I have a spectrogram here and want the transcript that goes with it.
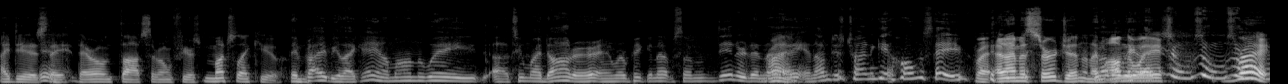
ideas, Yeah. they, their own thoughts, their own fears, much like you. They'd probably be like, "Hey, I'm on the way uh, to my daughter, and we're picking up some dinner tonight, Right. and I'm just trying to get home safe." Right. And I'm a surgeon and I'm And on the way. like, zoom, zoom, zoom. Right.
